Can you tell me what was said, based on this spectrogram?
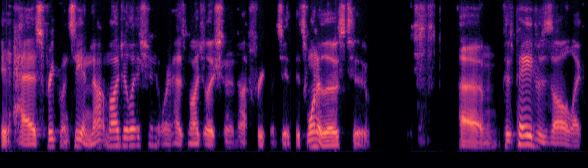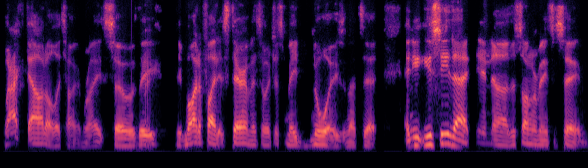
it has frequency and not modulation, or it has modulation and not frequency. It's one of those two. Um, because Page was all like whacked out all the time, right? So they they modified its theremin so it just made noise and that's it. And you, you see that in uh, the song remains the same.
